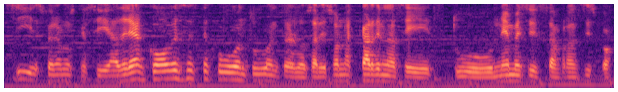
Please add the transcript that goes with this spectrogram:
Sí, esperemos que sí. Adrián, ¿cómo ves este juego tuvo entre los Arizona Cardinals y tu Nemesis San Francisco?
